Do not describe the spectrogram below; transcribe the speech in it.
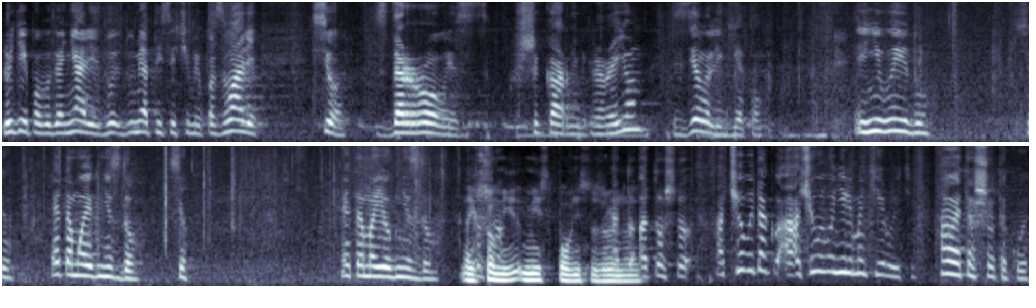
людей повыгоняли, дву- двумя тысячами позвали. Все, здоровый, с- шикарный микрорайон, сделали гетто. И не выйду. Все. Это мое гнездо. Все. Это мое гнездо. А То, якщо что- мі- міст повністю а то, зруйнують? а то, что... А что вы так... А что вы его не ремонтируете? А это что такое?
